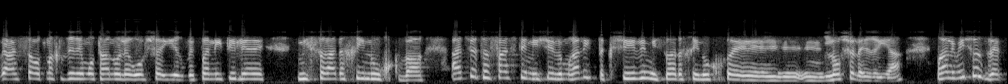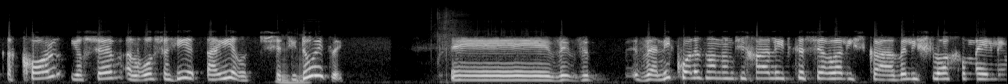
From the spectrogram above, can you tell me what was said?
וההסעות מחזירים אותנו לראש העיר, ופניתי למשרד החינוך כבר, עד שתפסתי מישהי ואמרה לי, תקשיבי, משרד החינוך אה, אה, לא של העירייה, אמרה לי, מישהו, זה הכל יושב על ראש העיר, העיר שתדעו את זה. אה, ו- ו- ואני כל הזמן ממשיכה להתקשר ללשכה ולשלוח מיילים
